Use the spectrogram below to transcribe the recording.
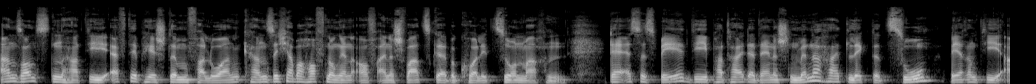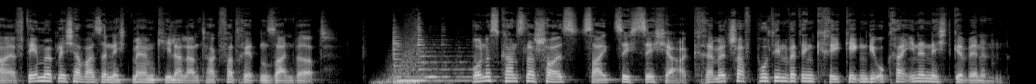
Ansonsten hat die FDP Stimmen verloren, kann sich aber Hoffnungen auf eine schwarz-gelbe Koalition machen. Der SSB, die Partei der dänischen Minderheit, legte zu, während die AfD möglicherweise nicht mehr im Kieler Landtag vertreten sein wird. Bundeskanzler Scholz zeigt sich sicher, Kremlchef Putin wird den Krieg gegen die Ukraine nicht gewinnen.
